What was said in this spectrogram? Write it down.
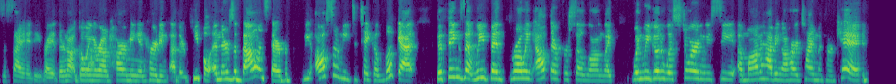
society, right? They're not going around harming and hurting other people. And there's a balance there, but we also need to take a look at the things that we've been throwing out there for so long like when we go to a store and we see a mom having a hard time with her kid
